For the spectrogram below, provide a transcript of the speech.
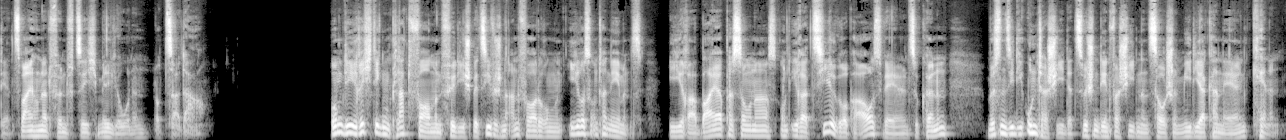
der 250 Millionen Nutzer dar. Um die richtigen Plattformen für die spezifischen Anforderungen Ihres Unternehmens, Ihrer Buyer-Personas und Ihrer Zielgruppe auswählen zu können, müssen Sie die Unterschiede zwischen den verschiedenen Social-Media-Kanälen kennen.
